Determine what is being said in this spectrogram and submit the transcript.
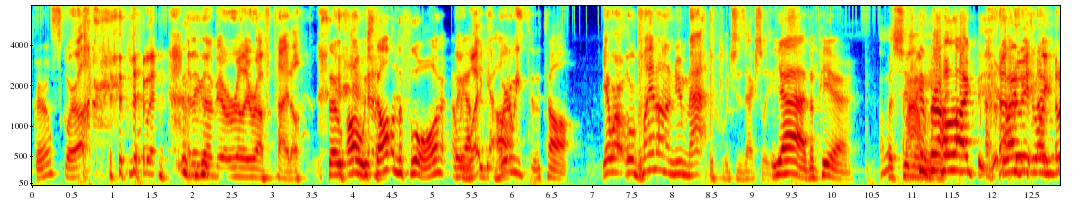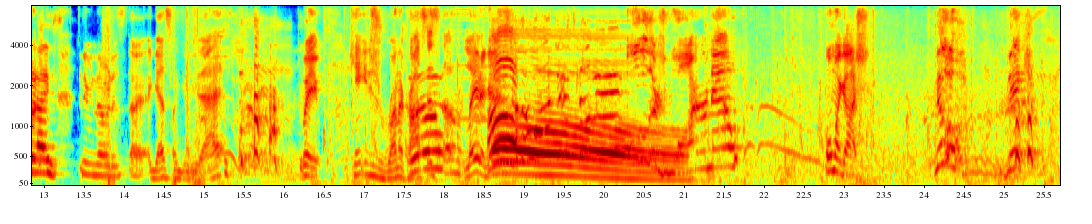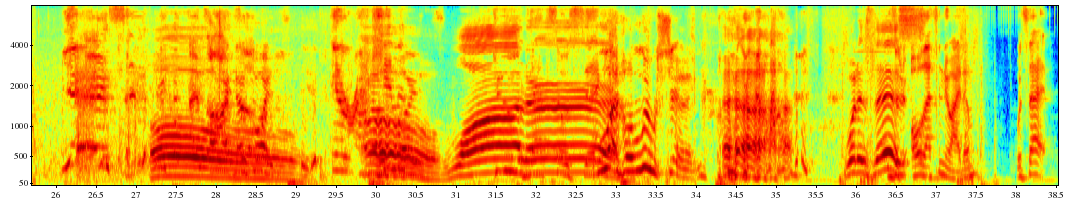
squirrel? Squirrel. Would- I think that'd be a really rough title. So, oh, we start on the floor and Wait, we have what? to get Where up do we- to the top. Yeah, we're, we're playing on a new map, which is actually. Yeah, the pier. I'm assuming. We're all like, I where don't does even- one I place? I don't even know where to start. I guess I'll give you that. Wait, can't you just run across this though? Oh, Later, guys. Oh, Oh, there's water now? Oh my gosh. No! Vic! yes! Oh, No Interaction! Oh, water. Dude, that's so Revolution! what is Is there- this? oh, that's a new item. What's that?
